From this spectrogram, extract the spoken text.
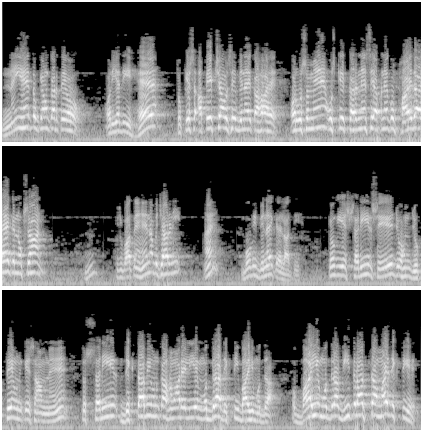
नहीं है तो क्यों करते हो? और यदि है तो किस अपेक्षा उसे विनय कहा है? और उसमें, उसके करने से अपने को फ़ायदा है कि नुकसान? हुँ? कुछ बातें हैं ना विचारणी? हैं? वो भी विनय कहलाती है। क्योंकि ये शरीर से जो हम झुकते हैं उनके सामने तो शरीर दिखता भी उनका हमारे लिए मुद्रा दिखती, बाह्य मुद्रा। और बाह्य मुद्रा वीतरागतामय दिखती है।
